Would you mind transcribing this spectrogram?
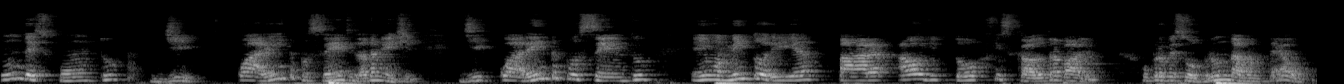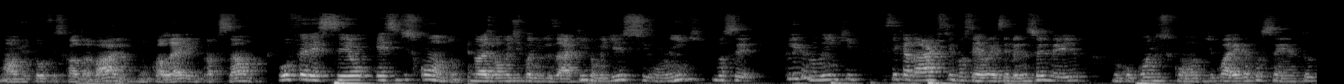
um desconto de 40%, exatamente, de 40% em uma mentoria para auditor fiscal do trabalho. O professor Bruno Davantel, um auditor fiscal do trabalho, um colega de profissão, ofereceu esse desconto. Nós vamos disponibilizar aqui, como eu disse, um link. Você clica no link, se cadastre, você vai receber no seu e-mail um cupom de desconto de 40%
